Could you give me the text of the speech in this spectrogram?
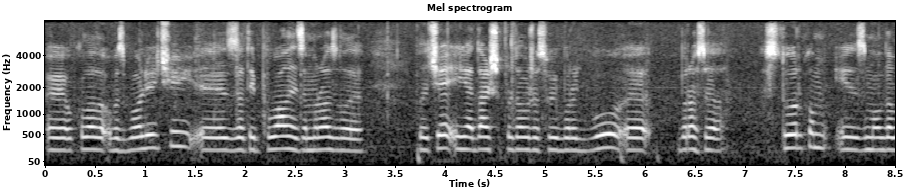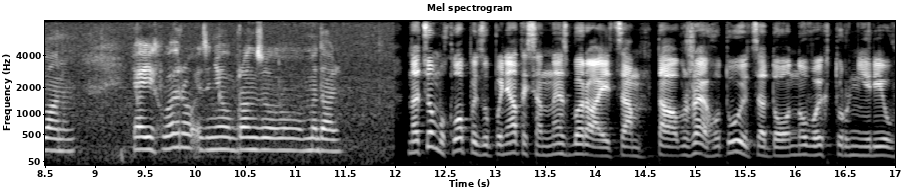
е, укололи обезболюючий, затейпували, заморозили плече, і я далі продовжив свою боротьбу. Боровся з турком і з молдаваном. Я їх виграв і зайняв бронзову медаль. На цьому хлопець зупинятися не збирається та вже готується до нових турнірів.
